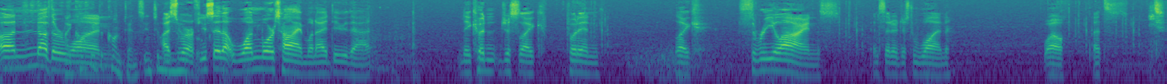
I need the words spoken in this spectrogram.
Another I one. contents into I swear, if you say that one more time when I do that, they couldn't just like put in like three lines instead of just one. Well, that's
